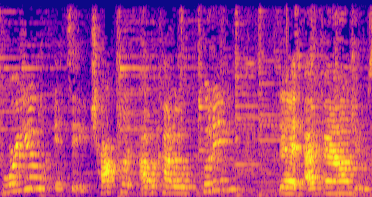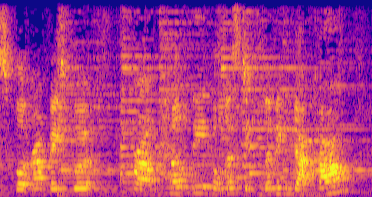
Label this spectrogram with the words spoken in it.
for you. It's a chocolate avocado pudding that I found. It was floating around Facebook from healthyholisticliving.com.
